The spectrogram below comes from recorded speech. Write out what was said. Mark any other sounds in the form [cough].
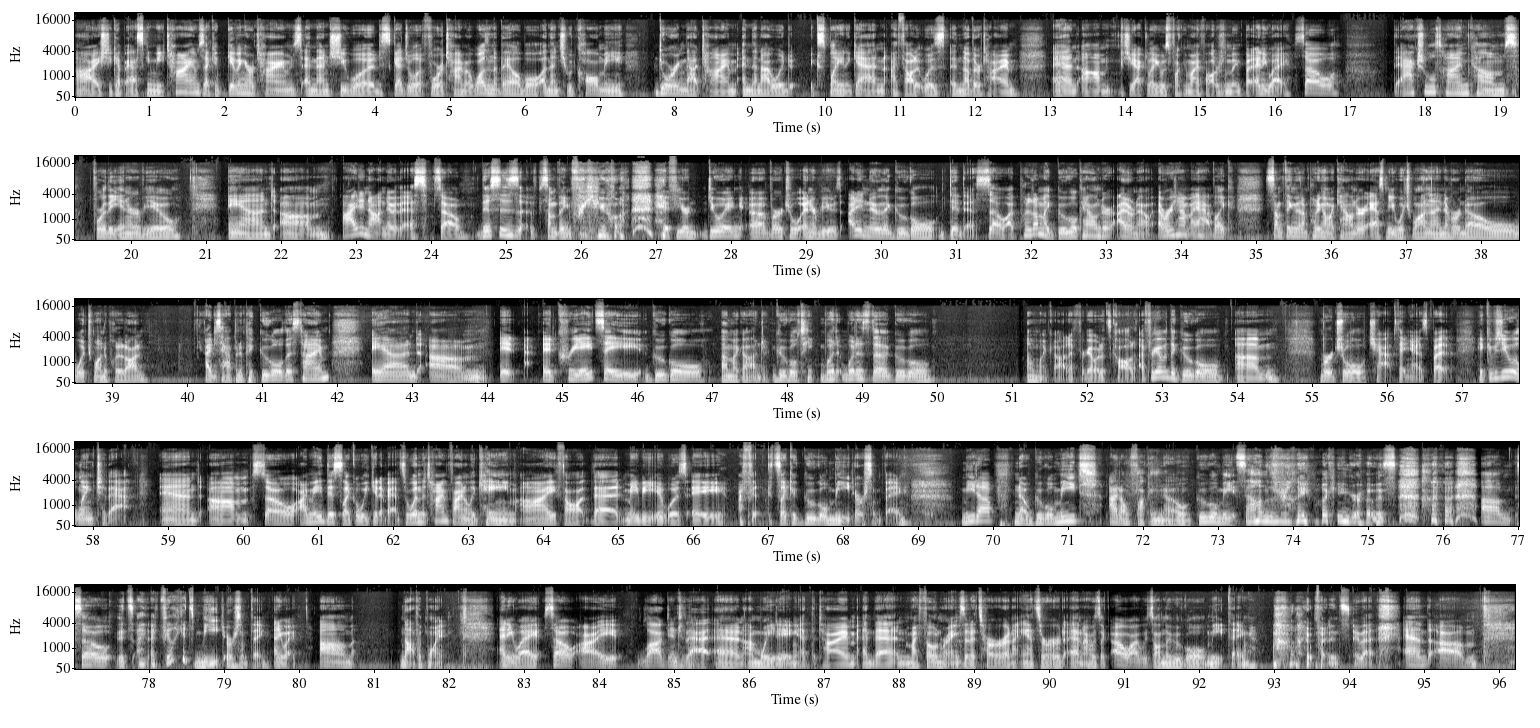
I, she kept asking me times. I kept giving her times, and then she would schedule it for a time it wasn't available, and then she would call me during that time and then I would explain again. I thought it was another time and um, she acted like it was fucking my fault or something. But anyway, so the actual time comes for the interview and um, I did not know this. So, this is something [laughs] for you if you're doing uh, virtual interviews. I didn't know that Google did this. So, I put it on my Google Calendar. I don't know. Every time I have like something that I'm putting on my calendar, it asks me which one, and I never know which one to put it on. I just happened to pick Google this time, and um, it it creates a Google. Oh my God, Google team. What what is the Google oh my god, I forget what it's called. I forget what the Google um, virtual chat thing is, but it gives you a link to that. And um, so I made this like a week in advance. So when the time finally came, I thought that maybe it was a, I feel like it's like a Google Meet or something. Meetup? No, Google Meet. I don't fucking know. Google Meet sounds [laughs] really fucking gross. [laughs] um, so it's, I, I feel like it's Meet or something. Anyway, um, not the point. Anyway, so I logged into that and I'm waiting at the time and then my phone rings and it's her and I answered and I was like, "Oh, I was on the Google Meet thing." [laughs] I hope I didn't say that. And um,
